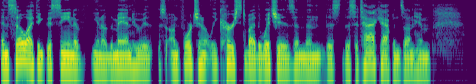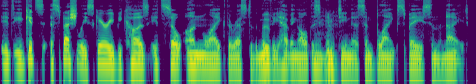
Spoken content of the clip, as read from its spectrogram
And so I think this scene of, you know, the man who is unfortunately cursed by the witches and then this this attack happens on him, it, it gets especially scary because it's so unlike the rest of the movie, having all this mm-hmm. emptiness and blank space in the night.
